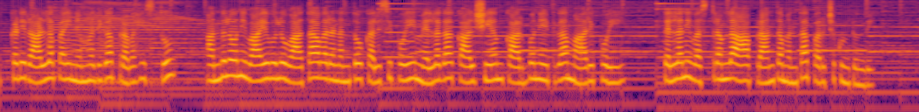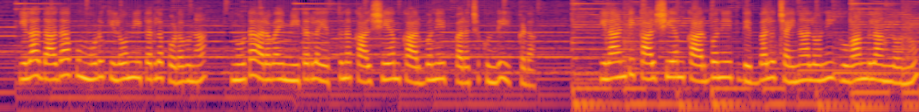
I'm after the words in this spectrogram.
ఇక్కడి రాళ్ళపై నెమ్మదిగా ప్రవహిస్తూ అందులోని వాయువులు వాతావరణంతో కలిసిపోయి మెల్లగా కాల్షియం కార్బొనేట్గా మారిపోయి తెల్లని వస్త్రంలా ఆ ప్రాంతమంతా పరుచుకుంటుంది. ఇలా దాదాపు మూడు కిలోమీటర్ల పొడవున నూట అరవై మీటర్ల ఎత్తున కాల్షియం కార్బొనేట్ పరచుకుంది ఇక్కడ. ఇలాంటి కాల్షియం కార్బొనేట్ దిబ్బలు చైనాలోని హువాంగ్లాంగ్లోను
